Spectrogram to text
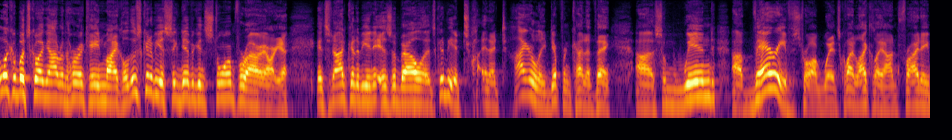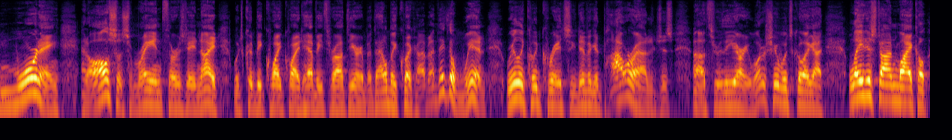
A look at what's going on with Hurricane Michael. This is going to be a significant storm for our area. It's not going to be an Isabel. It's going to be an entirely different kind of thing. Uh, some wind, uh, very strong winds, quite likely on Friday morning, and also some rain Thursday night, which could be quite, quite heavy throughout the area. But that'll be quick. I, I think the wind really could create significant power outages uh, through the area. Want to show what's going on. Latest on Michael,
